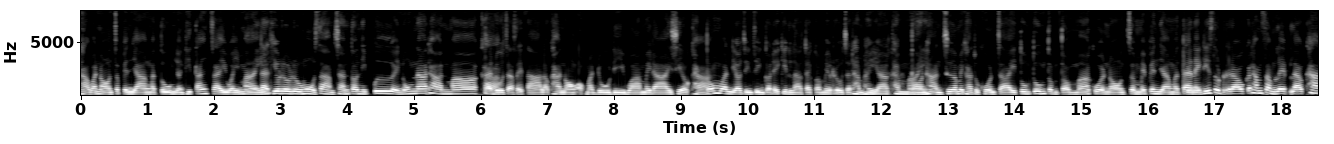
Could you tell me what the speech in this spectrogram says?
ค่ะว่านอนจะเป็นยางมาตูมอย่างที่ตั้งใจไว้ไหมแต่ที่รู้ๆหมูสามชั้นตอนนี้เปื่อยนุ่มน่าทานมากค่ะแต่ดูจากสายตาแล้วค่ะน้องออกมาดูดีว่าไม่ได้เชียวค่ะต้มวันเดียวจริง ๆ ก็ได้กินแล้ว แต่ก็ไม่รู้จะทำให้ยากทำไมตอนหั่นเชื่อไหมคะทุกคนใจตุ้มๆต่อมๆมากกลัวน้องจะไม่เป็นยางมาตูมแต่ในที่สุดเราก็ทำสำเร็จแล้วค่ะ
